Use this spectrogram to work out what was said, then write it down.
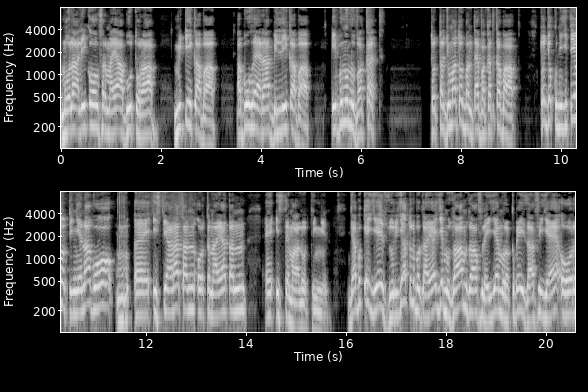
मौला अली को फरमाया अबू तुराब मिट्टी का बाप। अबू हुरैरा बिल्ली का बाप। इब्नुल वक़्त तो तर्जुमा तो बनता है वक़्त का बाप। तो जो कुनीयतें होती हैं ना वो इस्तारा तन और कनाया तन इस्तेमाल होती हैं जबकि ये जुरियातुल बकाया ये मुजा मुजाफ लई है मुरकब इजाफी है और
